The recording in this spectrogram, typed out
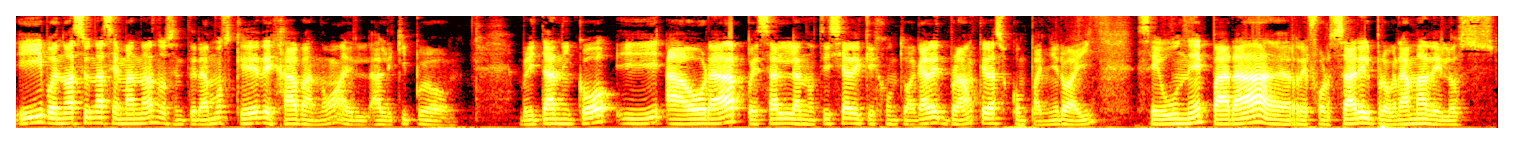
Y bueno, hace unas semanas nos enteramos que dejaba, ¿no? al equipo británico y ahora pues sale la noticia de que junto a Gareth Brown, que era su compañero ahí, se une para eh, reforzar el programa de los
